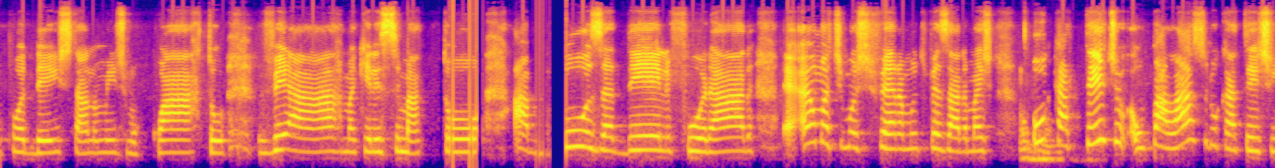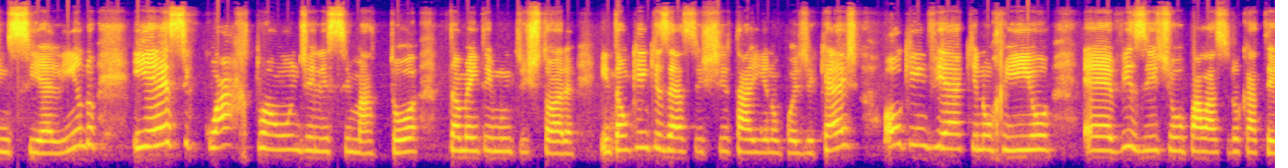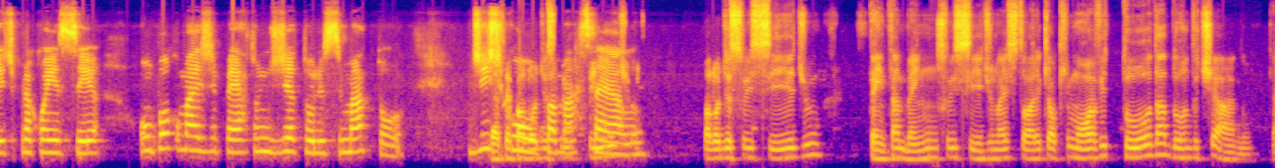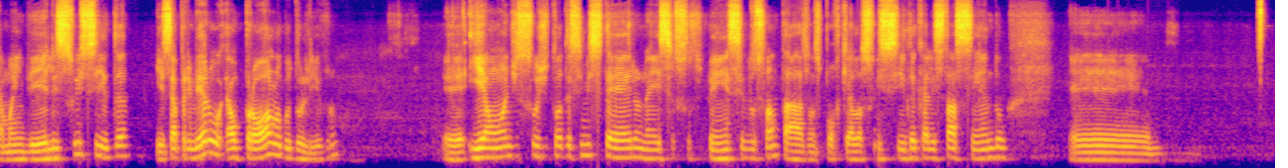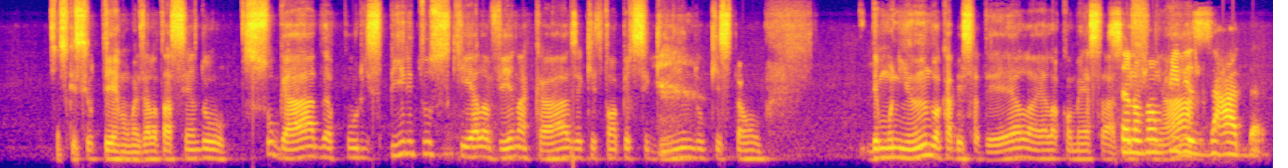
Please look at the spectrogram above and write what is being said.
poder estar no mesmo quarto, ver a arma que ele se matou, a blusa dele furada. É, é uma atmosfera muito pesada, mas uhum. o catete, o palácio do catete em si é lindo e esse quarto aonde ele se matou também tem muita história. Então quem quiser assistir tá aí no podcast ou quem vier aqui no Rio, é, visite o Palácio do Catete para conhecer um pouco mais de perto onde Getúlio se matou. Desculpa, de Marcelo. Falou de suicídio, tem também um suicídio na história que é o que move toda a dor do Tiago, que a mãe dele suicida. Esse é o primeiro, é o prólogo do livro, é, e é onde surge todo esse mistério, né, esse suspense dos fantasmas, porque ela suicida que ela está sendo é, esqueci o termo, mas ela está sendo sugada por espíritos que ela vê na casa, que estão a perseguindo, que estão demoniando a cabeça dela, ela começa a sendo vampirizada.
